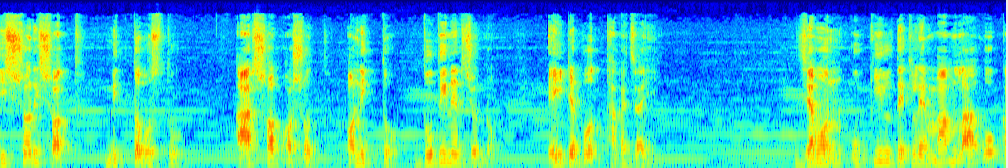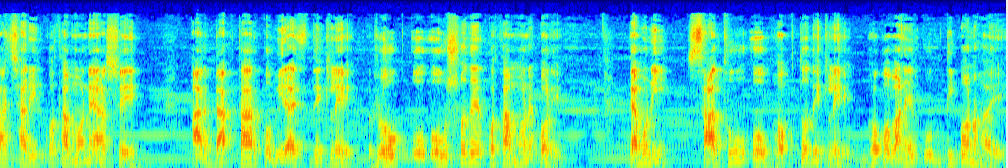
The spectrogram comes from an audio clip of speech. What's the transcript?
ঈশ্বরই সৎ, নিত্য বস্তু। আর সব অসৎ, অনিত্য দুদিনের জন্য। এইটা বোধ থাকা চাই। যেমন উকিল দেখলে মামলা ও কাছারির কথা মনে আসে, আর ডাক্তার কবিরাজ দেখলে রোগ ও ঔষধের কথা মনে পড়ে, তেমনি সাধু ও ভক্ত দেখলে ভগবানের উদ্দীপন হয়।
